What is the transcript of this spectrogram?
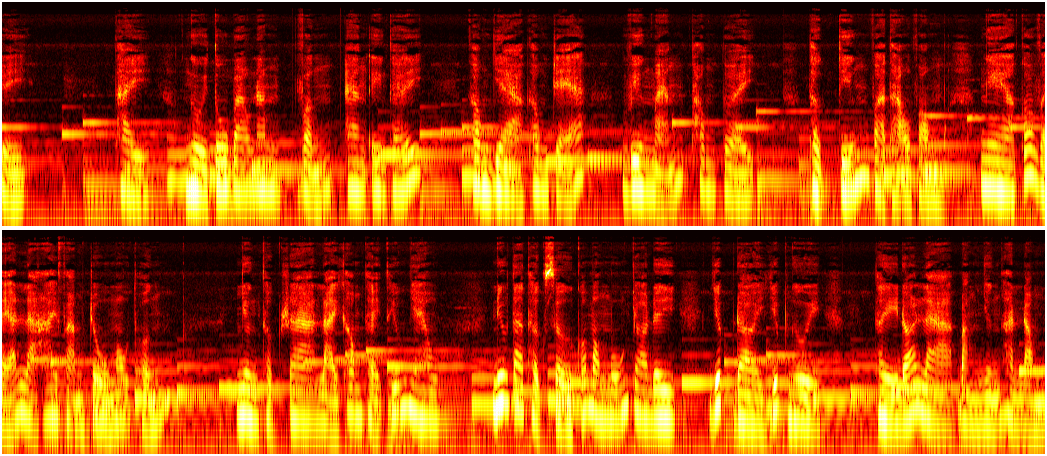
trị. Thầy, người tu bao năm vẫn an yên thế, không già không trẻ, viên mãn thông tuệ thực chiến và thạo vọng, nghe có vẻ là hai phạm trù mâu thuẫn. Nhưng thực ra lại không thể thiếu nhau. Nếu ta thực sự có mong muốn cho đi, giúp đời, giúp người, thì đó là bằng những hành động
